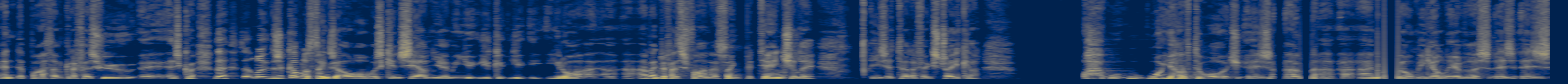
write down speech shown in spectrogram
Into the path of Griffiths, who uh, the, the, look. There's a couple of things that will always concern you. I mean, you you you, you know, I, I'm a Griffiths fan. I think potentially he's a terrific striker what you have to watch is, and I, am well be guilty of this, is is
